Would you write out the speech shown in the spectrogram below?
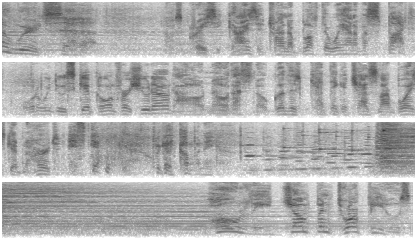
That a weird setup? Those crazy guys are trying to bluff their way out of a spot. What do we do, Skip? Going for a shootout? Oh, no, that's no good. They can't take a chance on our boys getting hurt. Hey, Skip, we got a company. Holy jumping torpedoes.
